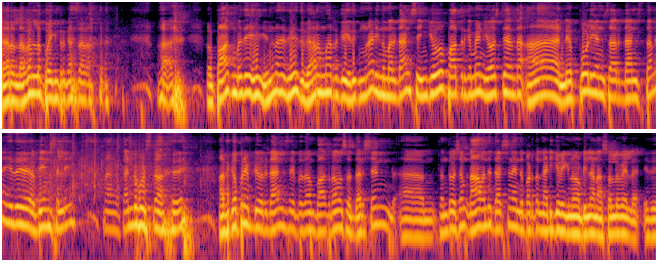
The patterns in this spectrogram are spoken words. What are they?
விட லெவலில் போய்கிட்டு இருக்கான் சார். பார்க்கும்போது என்ன இது? இது வேற மாதிரி இருக்குது இதுக்கு முன்னாடி இந்த மாதிரி டான்ஸ் எங்கேயோ பார்த்துருக்கமேன்னு யோசிச்சா இருந்தேன். ஆ நெப்போலியன் சார் டான்ஸ் தானே இது? அப்படின்னு சொல்லி நாங்கள் கண்டுபிடிச்சிட்டோம். அது அதுக்கப்புறம் இப்படி ஒரு டான்ஸ் இப்போ தான் பார்க்குறோம். ஸோ தர்ஷன் சந்தோஷம். நான் வந்து தர்ஷனை இந்த படத்தில் நடிக்க வைக்கணும் அப்படிலாம் நான் சொல்லவே இல்லை. இது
